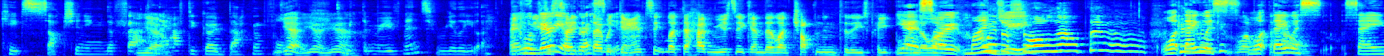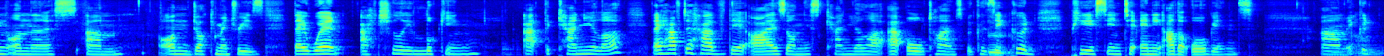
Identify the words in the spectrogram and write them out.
keep suctioning the fat, Yeah. and they have to go back and forth yeah, yeah, yeah. with the movements. Really, like they And were you very just say aggressive. that they were dancing, like they had music and they're like chopping into these people? Yeah, and they're so like, mind We're you- soul out there. what they were Like, what the they were hell? s- saying on this um on the documentary is they weren't actually looking at the cannula they have to have their eyes on this cannula at all times because Hmm. it could pierce into any other organs um it could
